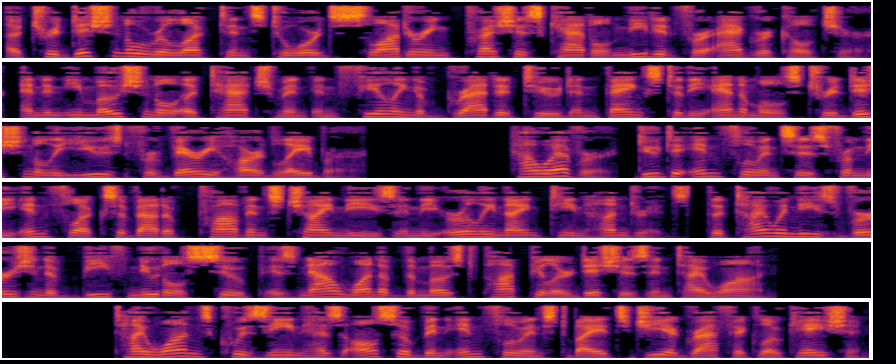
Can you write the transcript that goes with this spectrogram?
A traditional reluctance towards slaughtering precious cattle needed for agriculture, and an emotional attachment and feeling of gratitude and thanks to the animals traditionally used for very hard labor. However, due to influences from the influx of out-of-province Chinese in the early 1900s, the Taiwanese version of beef noodle soup is now one of the most popular dishes in Taiwan. Taiwan's cuisine has also been influenced by its geographic location.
